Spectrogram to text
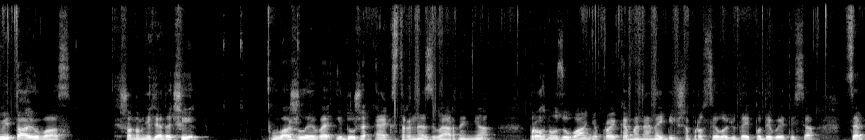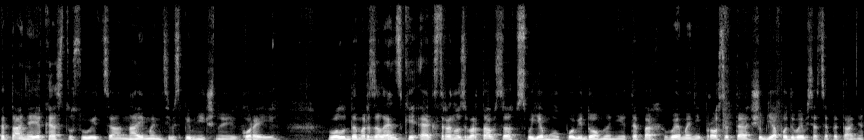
Вітаю вас, шановні глядачі. Важливе і дуже екстрене звернення, прогнозування, про яке мене найбільше просило людей подивитися. Це питання, яке стосується найманців з Північної Кореї. Володимир Зеленський екстрено звертався в своєму повідомленні. Тепер ви мені просите, щоб я подивився це питання.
